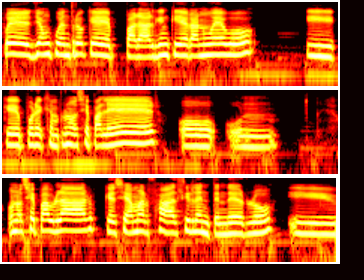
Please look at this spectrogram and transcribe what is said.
Pues yo encuentro que para alguien que llega nuevo y que, por ejemplo, no sepa leer o, o, o no sepa hablar, que sea más fácil entenderlo y,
